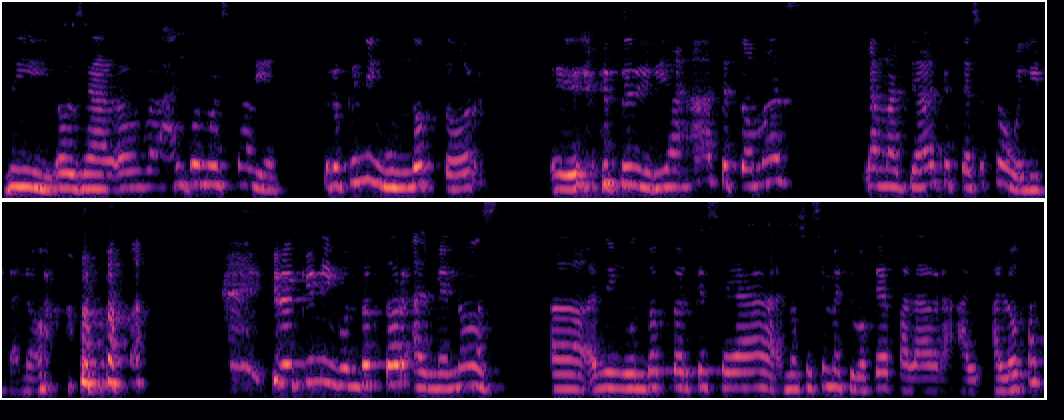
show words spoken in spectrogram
Sí, o sea, algo no está bien. Creo que ningún doctor eh, te diría, ah, te tomas la mallada que te hace tu abuelita, no. Creo que ningún doctor, al menos uh, ningún doctor que sea, no sé si me equivoqué de palabra, al, alópata,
